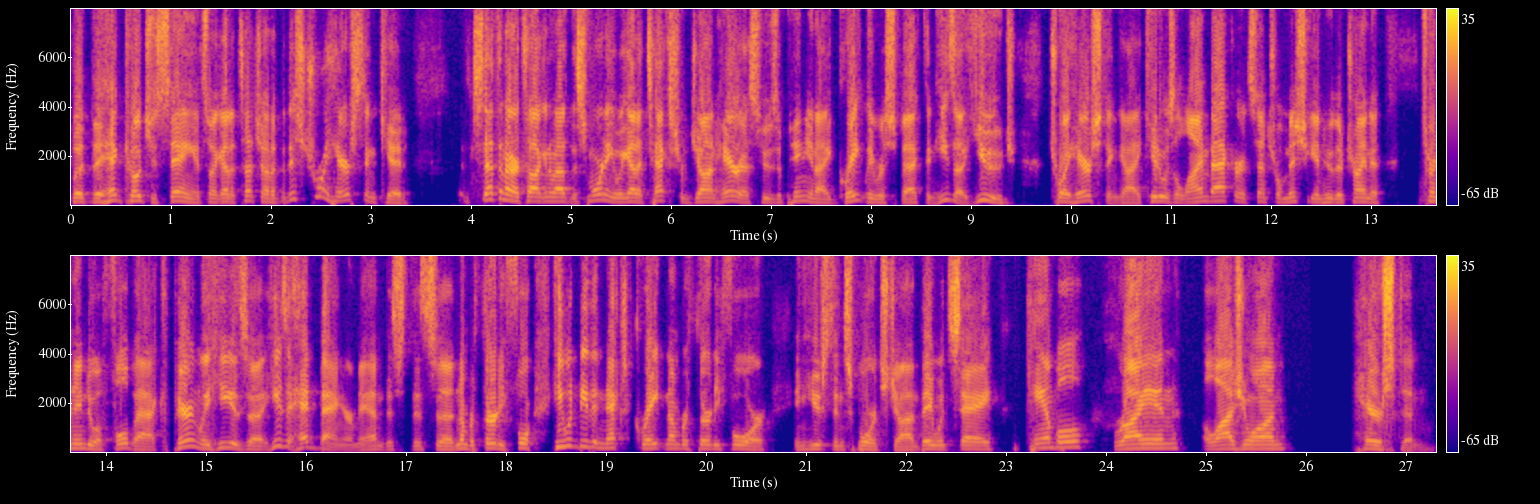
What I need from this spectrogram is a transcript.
But the head coach is saying it, so I got to touch on it. But this Troy Hairston kid, Seth and I are talking about this morning. We got a text from John Harris, whose opinion I greatly respect, and he's a huge Troy Hairston guy. kid who was a linebacker at Central Michigan, who they're trying to turn into a fullback. Apparently, he is a he is a headbanger, man. This this uh, number thirty four. He would be the next great number thirty four in Houston sports. John, they would say Campbell, Ryan, Olajuwon, Hairston.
